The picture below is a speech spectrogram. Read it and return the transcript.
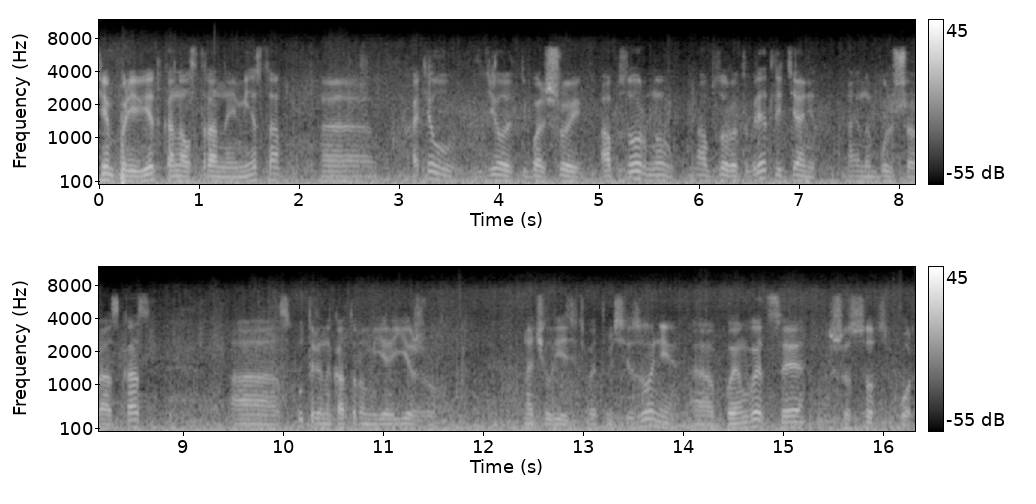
Всем привет, канал Странное Место. Э, хотел сделать небольшой обзор, ну, обзор это вряд ли тянет, наверное, больше рассказ о скутере, на котором я езжу, начал ездить в этом сезоне, э, BMW C600 Sport.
